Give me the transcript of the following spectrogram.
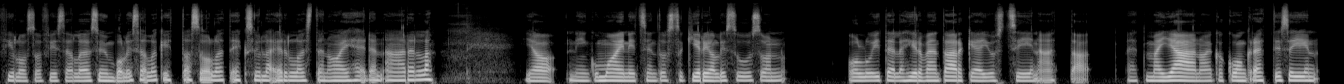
filosofisella ja symbolisellakin tasolla, että eksyillä erilaisten aiheiden äärellä. Ja niin kuin mainitsin, tuossa kirjallisuus on ollut itselle hirveän tärkeä just siinä, että, että mä jään aika konkreettisiin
